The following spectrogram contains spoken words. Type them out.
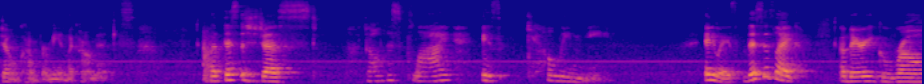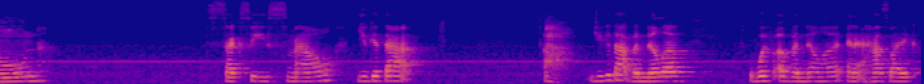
Don't come for me in the comments. But this is just Y'all, this fly is killing me. Anyways, this is like a very grown, sexy smell. You get that, ah, you get that vanilla, whiff of vanilla, and it has like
